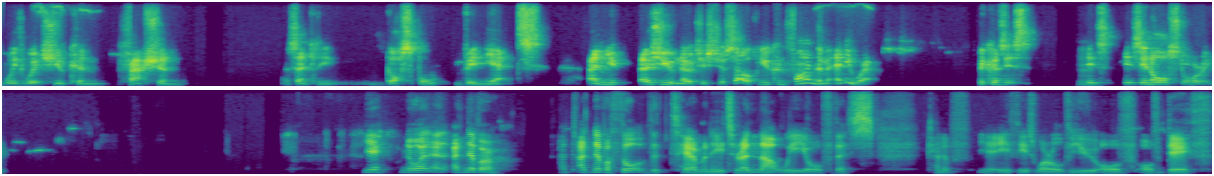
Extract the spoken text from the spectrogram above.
with which you can fashion essentially gospel vignettes. And you, as you've noticed yourself, you can find them anywhere because it's mm. it's it's in all story. Yeah, no, I, would never, I'd, I'd never thought of the Terminator in that way of this kind of yeah, atheist worldview of of death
